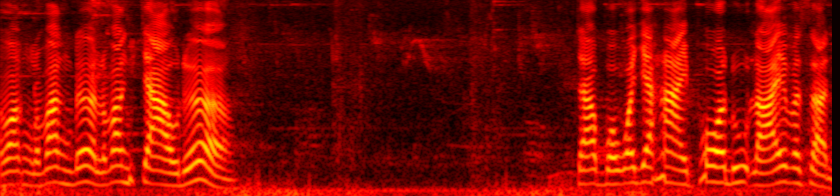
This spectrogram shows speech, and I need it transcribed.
ระวังระวังเด้อระวังเจ้าเด้อเจ้าบอกว่าอย่าหายพ่อดุหลายว่าสัน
